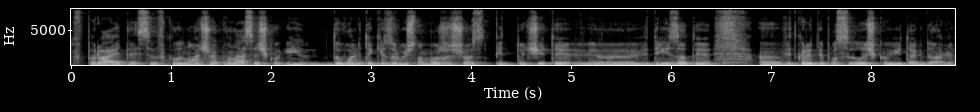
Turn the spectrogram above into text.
впираєтеся в клиночок в насічку, і доволі таки зручно може щось підточити, е, відрізати, е, відкрити посилочку і так далі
